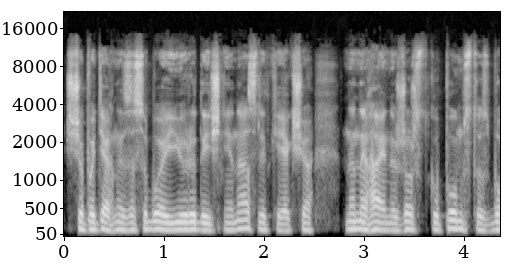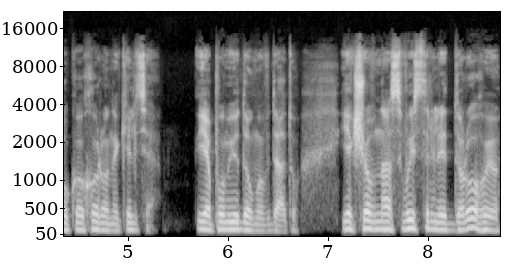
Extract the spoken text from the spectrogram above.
що потягне за собою юридичні наслідки, якщо на негайну жорстку помсту з боку охорони кільця. Я повідомив дату. Якщо в нас вистрілять дорогою,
